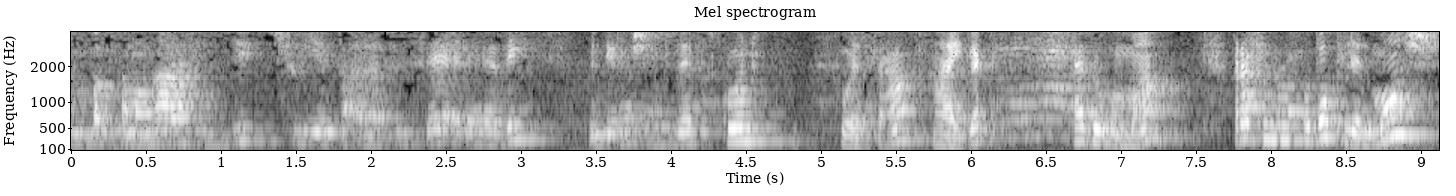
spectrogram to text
نبطنوها راح نزيد شوية تاع توسيع على هذه. ما نديرهاش بزاف تكون واسعة. هاي لك. هذو هما. راح نروحو دوك لل manche.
